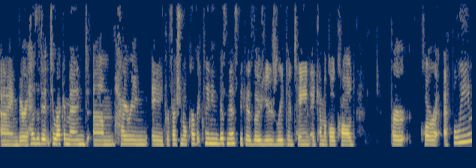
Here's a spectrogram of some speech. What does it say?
I'm very hesitant to recommend um, hiring a professional carpet cleaning business because those usually contain a chemical called perchloroethylene,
